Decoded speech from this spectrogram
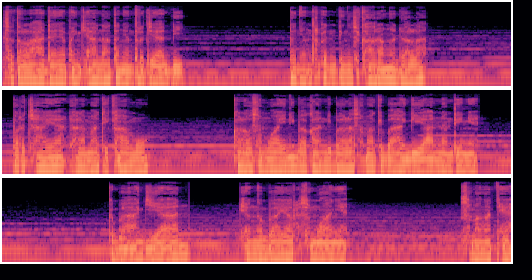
Setelah adanya pengkhianatan yang terjadi, dan yang terpenting sekarang adalah percaya dalam hati kamu kalau semua ini bakalan dibalas sama kebahagiaan nantinya. Kebahagiaan yang ngebayar semuanya. Semangat ya.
